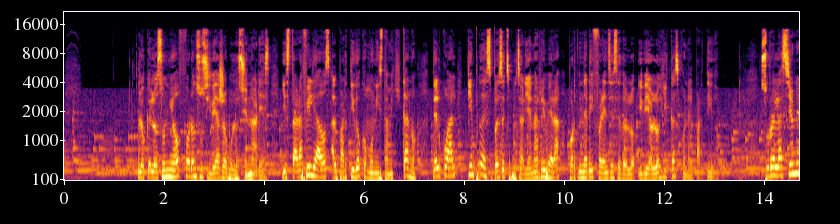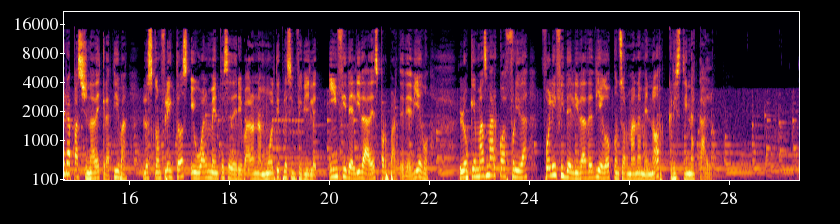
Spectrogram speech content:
lo que los unió fueron sus ideas revolucionarias y estar afiliados al Partido Comunista Mexicano, del cual tiempo después expulsarían a Rivera por tener diferencias ideológicas con el partido. Su relación era apasionada y creativa, los conflictos igualmente se derivaron a múltiples infidelidades por parte de Diego. Lo que más marcó a Frida fue la infidelidad de Diego con su hermana menor, Cristina Kahlo.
